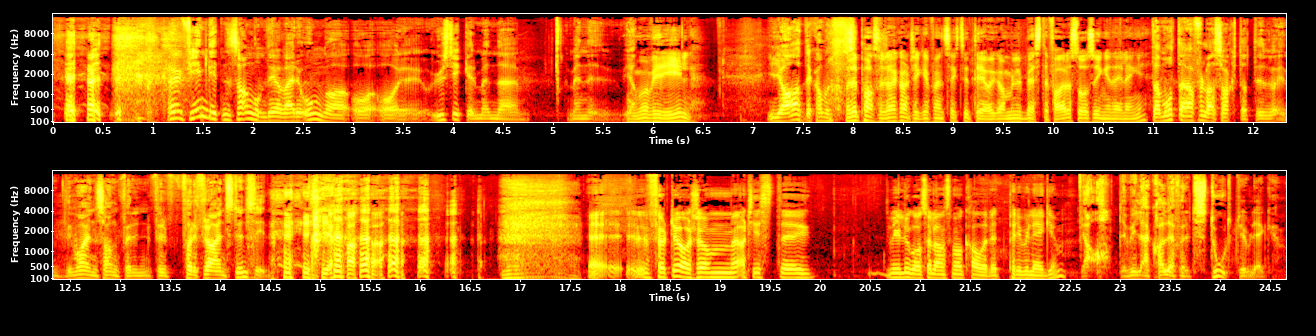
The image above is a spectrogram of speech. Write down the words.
en fin liten sang om det å være ung og, og, og usikker, men, eh, men ja. Ung og viril. Ja, det kan man Men det passer seg kanskje ikke for en 63 år gammel bestefar å stå og synge det lenger? Da måtte jeg i hvert fall ha sagt at det, det var en sang for, for, for, fra en stund siden. ja. 40 eh, år som artist, eh, Vil du gå så langt som å kalle det et privilegium? Ja, det vil jeg kalle for et stort privilegium.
